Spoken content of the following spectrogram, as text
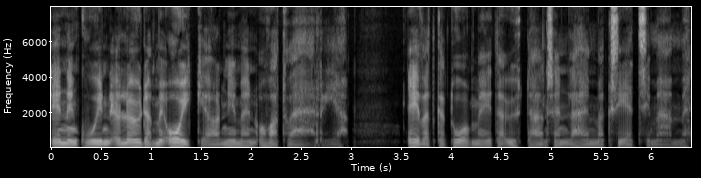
ennen kuin löydämme oikean nimen, ovat vääriä, eivätkä tuo meitä yhtään sen lähemmäksi etsimäämme.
